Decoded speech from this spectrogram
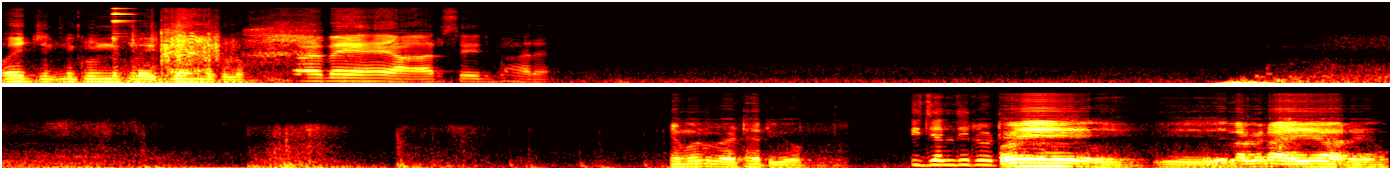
ओए जिन- निकलो निकलो एकदम निकलो। अबे है यार सेज बाहर है। हिमर बैठे रहियो जल्दी जल्दी ओए रोटेट मुझे लग रहा है ये आ रहे हैं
